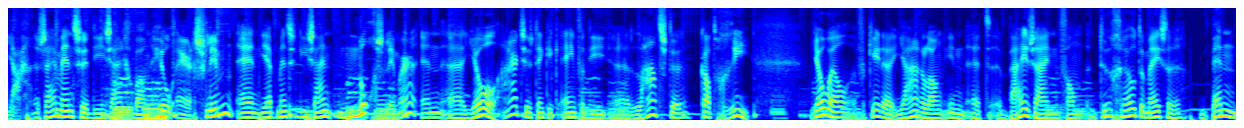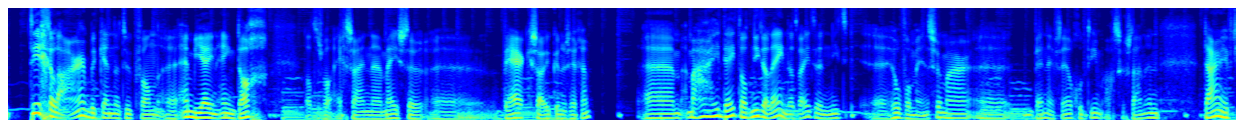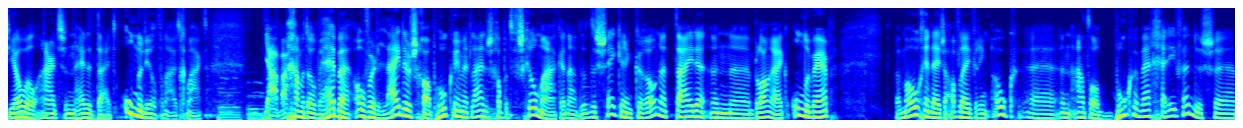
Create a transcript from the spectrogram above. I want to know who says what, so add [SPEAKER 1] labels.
[SPEAKER 1] Ja, er zijn mensen die zijn gewoon heel erg slim. En je hebt mensen die zijn nog slimmer. En eh Joel Aarts is denk ik een van die eh, laatste categorie. Joel verkeerde jarenlang in het bijzijn van de grote meester Ben Tichelaar. Bekend natuurlijk van eh, NBA in één dag. Dat is wel echt zijn meesterwerk, zou je kunnen zeggen. Ehm, maar hij deed dat niet alleen. Dat weten niet eh, heel veel mensen. Maar eh, Ben heeft een heel goed team achter zich staan. En daar heeft Joel Aarts een hele tijd onderdeel van uitgemaakt. Ja, waar gaan we het over hebben? Over leiderschap. Hoe kun je met leiderschap het verschil maken? Nou, dat is zeker in coronatijden een eh, belangrijk onderwerp. We mogen in deze aflevering ook eh, een aantal boeken weggeven. Dus eh,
